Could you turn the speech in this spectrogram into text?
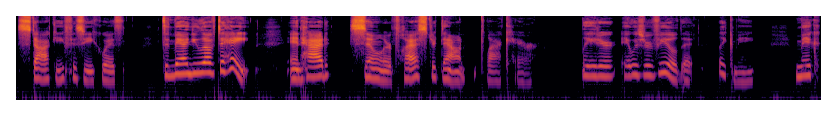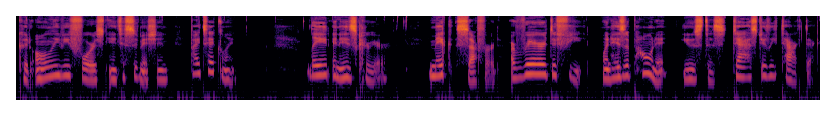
stocky physique with the man you love to hate and had similar plastered down black hair. Later, it was revealed that, like me, Mick could only be forced into submission by tickling. Late in his career, Mick suffered a rare defeat when his opponent used this dastardly tactic,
